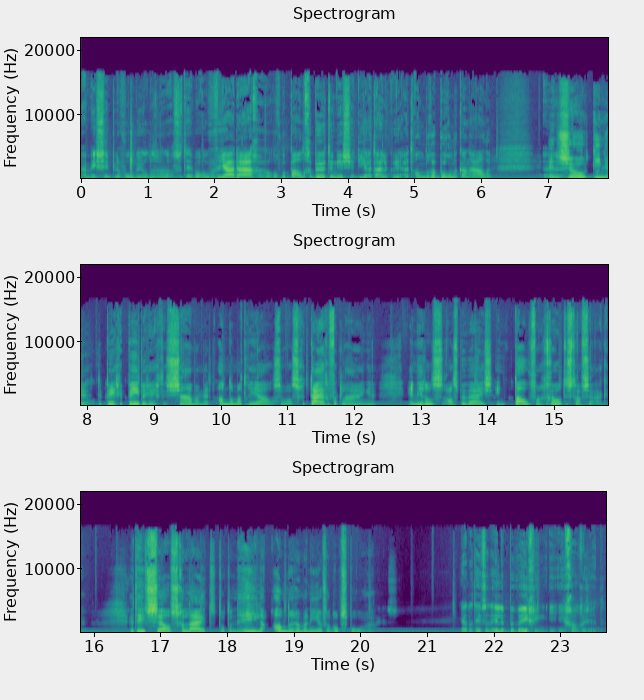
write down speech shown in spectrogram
Ja, meest simpele voorbeelden, als we het hebben over verjaardagen of bepaalde gebeurtenissen die je uiteindelijk weer uit andere bronnen kan halen. En zo dienen de PGP-berichten samen met ander materiaal, zoals getuigenverklaringen, inmiddels als bewijs in tal van grote strafzaken. Het heeft zelfs geleid tot een hele andere manier van opsporen. Ja, dat heeft een hele beweging in gang gezet.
